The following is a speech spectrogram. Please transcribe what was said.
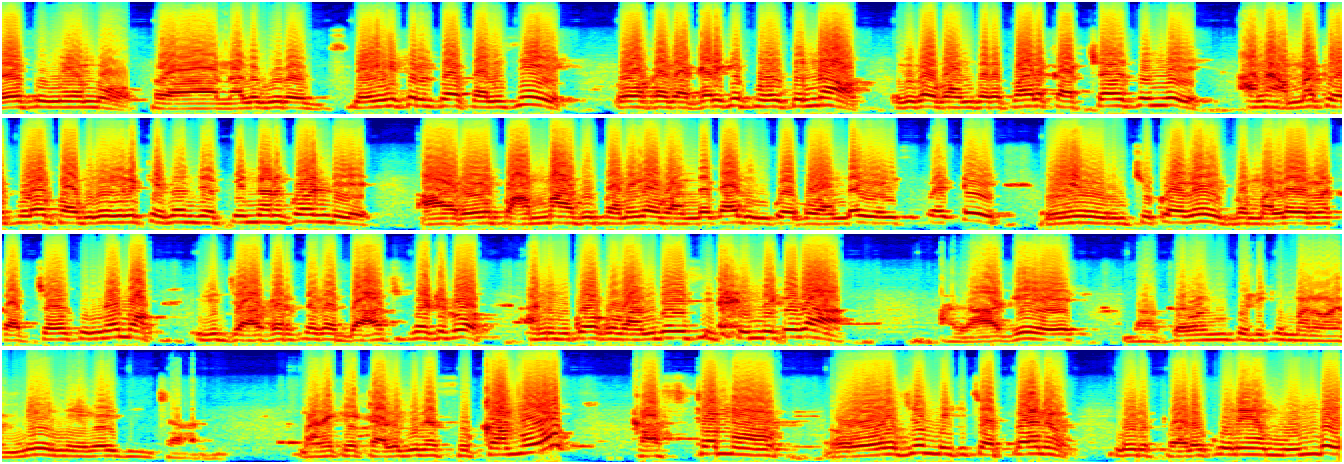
రేపు మేము నలుగురు స్నేహితులతో కలిసి ఒక దగ్గరికి పోతున్నాం. ఇదిగో వంద రూపాయలు ఖర్చు అవుతుంది అని అమ్మకి ఎప్పుడో పది రోజుల క్రితం చెప్పింది అనుకోండి. ఆ రేపు అమ్మ అది పనిగా వంద కాదు ఇంకొక వంద వేసి పెట్టి ఏమి ఉంచుకోవే ఇప్పుడు మళ్ళీ ఏమైనా ఖర్చు అవుతుందేమో ఇది జాగ్రత్తగా దాచిపెట్టుకో అని ఇంకొక వంద వేసి ఇస్తుంది కదా. అలాగే భగవంతుడికి మనం అన్ని నివేదించాలి. మనకి కలిగిన సుఖము కష్టము రోజు మీకు చెప్పాను. మీరు పడుకునే ముందు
